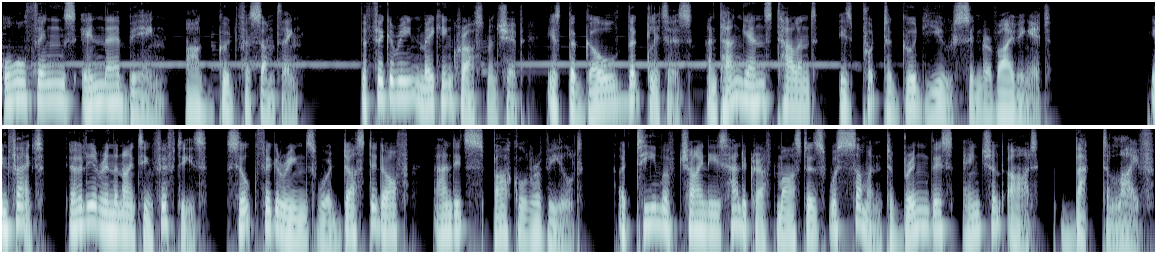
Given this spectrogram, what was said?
All things in their being are good for something. The figurine making craftsmanship is the gold that glitters, and Tang Yan's talent is put to good use in reviving it. In fact, earlier in the 1950s, silk figurines were dusted off and its sparkle revealed. A team of Chinese handicraft masters was summoned to bring this ancient art back to life.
